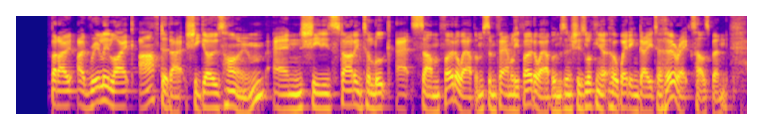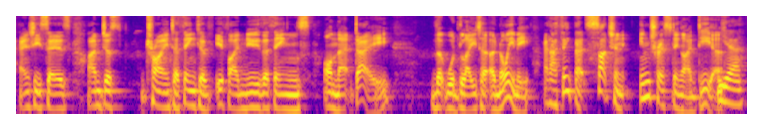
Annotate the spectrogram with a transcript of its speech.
But I, I really like after that, she goes home and she's starting to look at some photo albums, some family photo albums, and she's looking at her wedding day to her ex husband. And she says, I'm just trying to think of if I knew the things on that day that would later annoy me. And I think that's such an interesting idea. Yeah.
